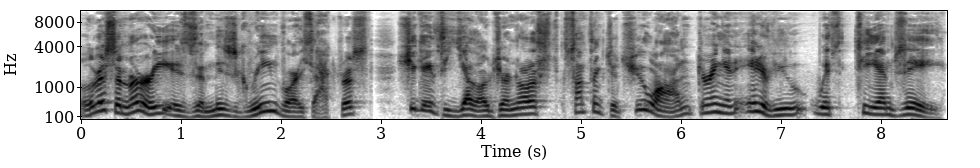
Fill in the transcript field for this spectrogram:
Larissa Murray is the Ms. Green voice actress. She gave the yellow journalist something to chew on during an interview with TMZ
